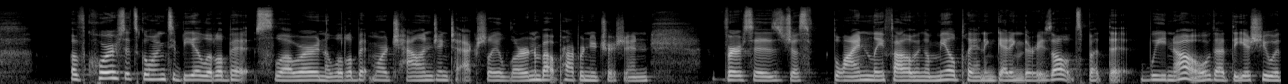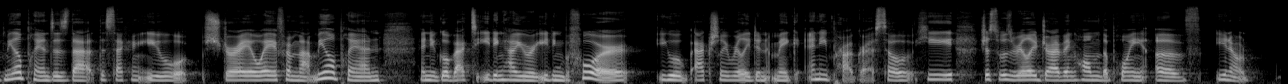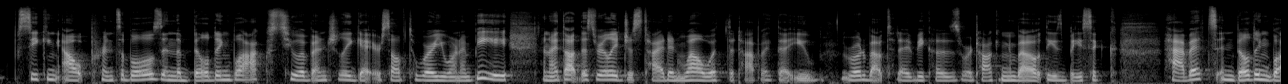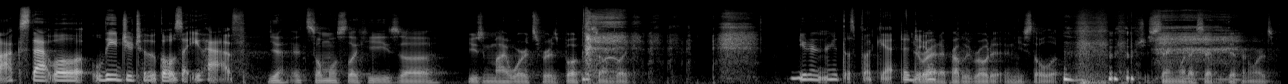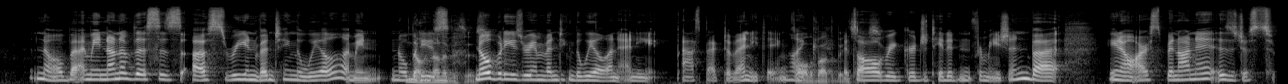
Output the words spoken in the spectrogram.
of course, it's going to be a little bit slower and a little bit more challenging to actually learn about proper nutrition. versus just blindly following a meal plan and getting the results. But that we know that the issue with meal plans is that the second you stray away from that meal plan and you go back to eating how you were eating before, you actually really didn't make any progress. So he just was really driving home the point of, you know, seeking out principles and the building blocks to eventually get yourself to where you want to be. And I thought this really just tied in well with the topic that you wrote about today because we're talking about these basic habits and building blocks that will lead you to the goals that you have. Yeah, it's almost like he's uh, using my words for his book. It sounds like. you didn't read this book yet, did You're you? right. I probably wrote it and he stole it. Just saying what I said in different words. No, but I mean, none of this is us reinventing the wheel. I mean, nobody's none of this is. nobody's reinventing the wheel on any aspect of anything. It's all about the basics. It's all regurgitated information, but you know, our spin on it is just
